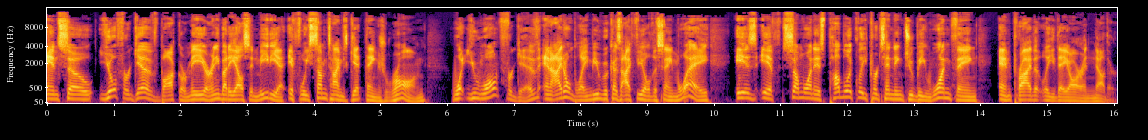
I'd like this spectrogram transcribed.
And so you'll forgive Buck or me or anybody else in media if we sometimes get things wrong. What you won't forgive, and I don't blame you because I feel the same way, is if someone is publicly pretending to be one thing and privately they are another.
